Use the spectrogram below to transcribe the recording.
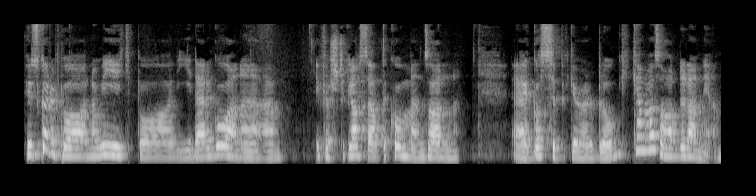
Husker du på når vi gikk på videregående eh, i første klasse, at det kom en sånn eh, Gossip Girl-blogg? Hvem var det som hadde den igjen?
